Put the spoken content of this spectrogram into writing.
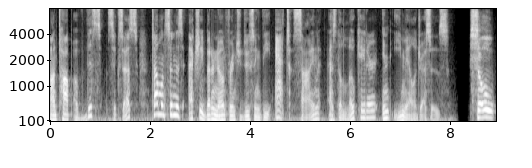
On top of this success, Tomlinson is actually better known for introducing the at sign as the locator in email addresses. So,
